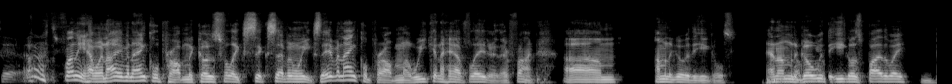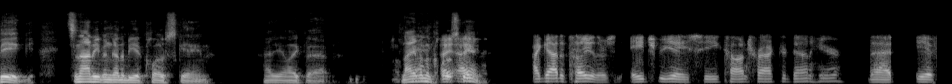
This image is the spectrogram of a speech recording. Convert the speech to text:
too. It's funny how when I have an ankle problem, it goes for like six, seven weeks. They have an ankle problem a week and a half later. They're fine. Um, I'm going to go with the Eagles. And I'm going to go with the Eagles, by the way, big. It's not even going to be a close game. How do you like that? Not even a close I- I- game. I got to tell you, there's an HVAC contractor down here that if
